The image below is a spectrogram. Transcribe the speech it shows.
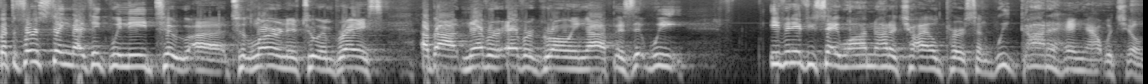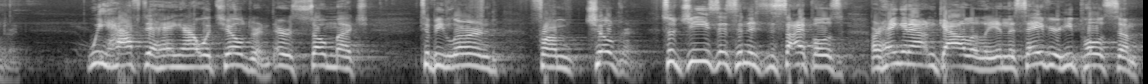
But the first thing I think we need to, uh, to learn and to embrace about never ever growing up is that we, even if you say, well, I'm not a child person, we gotta hang out with children. We have to hang out with children. There is so much to be learned from children. So Jesus and his disciples are hanging out in Galilee, and the Savior, he pulls some,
